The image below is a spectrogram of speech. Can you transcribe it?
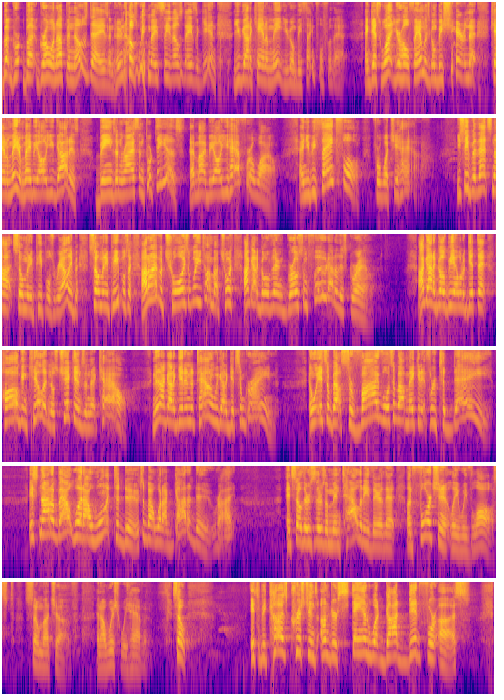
But, gr- but growing up in those days, and who knows, we may see those days again, you got a can of meat, you're going to be thankful for that. And guess what? Your whole family's going to be sharing that can of meat, or maybe all you got is beans and rice and tortillas. That might be all you have for a while. And you be thankful for what you have. You see, but that's not so many people's reality. But so many people say, I don't have a choice. What are you talking about, choice? I got to go over there and grow some food out of this ground. I got to go be able to get that hog and kill it and those chickens and that cow. And then I got to get into town and we got to get some grain. And it's about survival, it's about making it through today. It's not about what I want to do, it's about what I got to do, right? And so there's, there's a mentality there that unfortunately we've lost so much of, and I wish we haven't. So it's because Christians understand what God did for us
